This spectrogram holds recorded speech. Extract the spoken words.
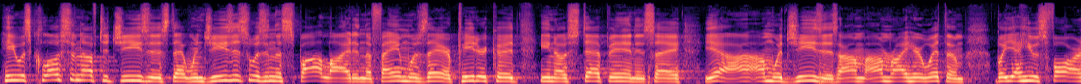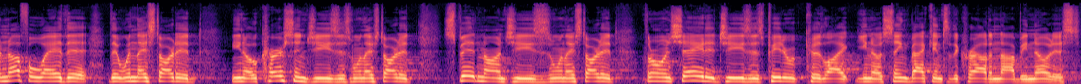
he was close enough to Jesus that when Jesus was in the spotlight and the fame was there, Peter could, you know, step in and say, Yeah, I, am with Jesus. I'm, I'm right here with him. But yeah, he was far enough away that, that when they started, you know, cursing Jesus, when they started spitting on Jesus, when they started throwing shade at Jesus, Peter could, like, you know, sink back into the crowd and not be noticed.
